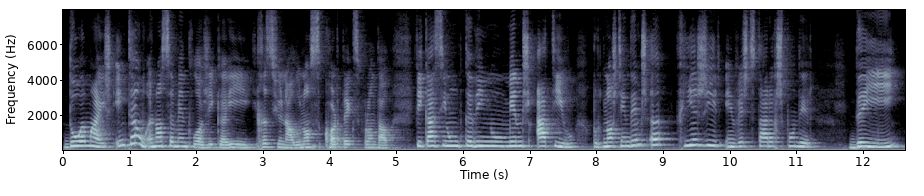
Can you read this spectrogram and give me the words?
doa mais. Então, a nossa mente lógica e racional, o nosso córtex frontal, fica assim um bocadinho menos ativo, porque nós tendemos a reagir em vez de estar a responder. Daí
